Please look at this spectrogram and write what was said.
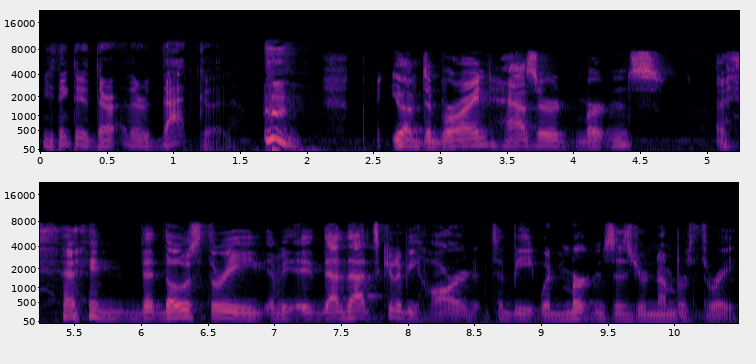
you think they're they're, they're that good? You have De Bruyne, Hazard, Mertens. I mean, th- those three. I mean, that, that's going to be hard to beat when Mertens is your number three.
